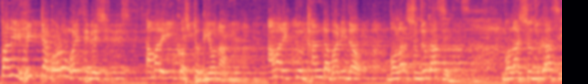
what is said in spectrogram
পানির হিটটা গরম হয়েছে বেশি। আমার এই কষ্ট দিও না। আমার একটু ঠান্ডা পানি দাও। বলার সুযোগ আছে? বলার সুযোগ আছে?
